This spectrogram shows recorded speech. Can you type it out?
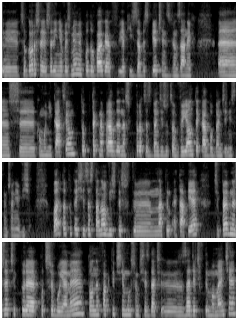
y, co gorsza, jeżeli nie weźmiemy pod uwagę jakichś zabezpieczeń związanych e, z komunikacją, to tak naprawdę nasz proces będzie rzucał wyjątek albo będzie nieskończenie wisiał. Warto tutaj się zastanowić też tym, na tym etapie, czy pewne rzeczy, które potrzebujemy, to one faktycznie muszą się zdać, y, zadziać w tym momencie,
